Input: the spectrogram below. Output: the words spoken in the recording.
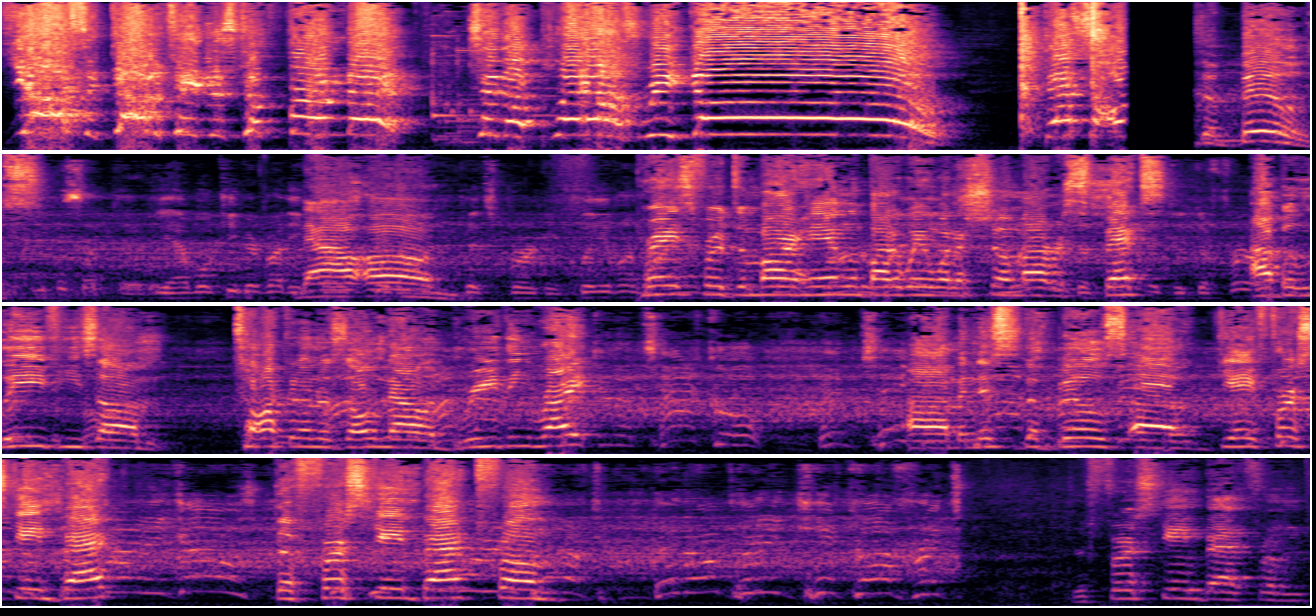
Yes, the commentators confirmed that! To the playoffs we go! That's all. The Bills. Yeah, we'll keep everybody Now, um, Pittsburgh and Cleveland. Praise for Damar Hamlin. By the way, I want to show my respects. I believe he's um talking on his own now and breathing right. Um, and this is the Bills' uh, game, first game back. The first game back from the first game back from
